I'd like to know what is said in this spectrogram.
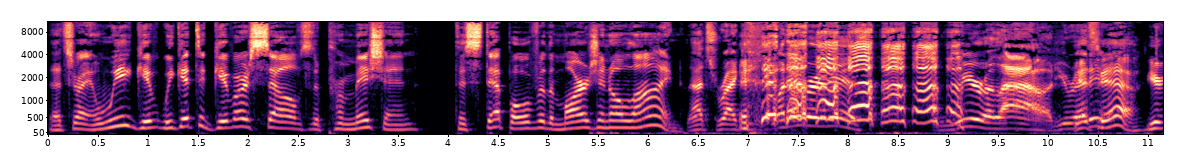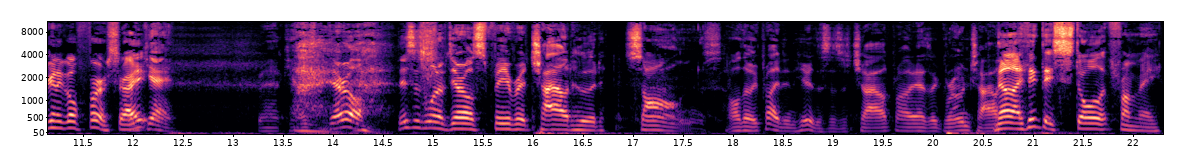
That's right. And we give we get to give ourselves the permission to step over the Marginal line. That's right. Whatever it is, we're allowed. You ready? Yes, yeah. You're gonna go first, right? Okay. Okay. Daryl, this is one of Daryl's favorite childhood songs. Although he probably didn't hear this as a child, probably as a grown child. No, I think they stole it from me.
